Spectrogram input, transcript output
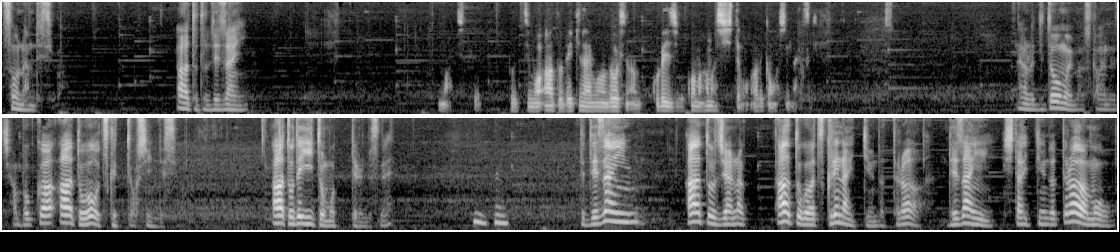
そうなんですよ。アートとデザイン。まあちょっと、どっちもアートできない者同士なんで、これ以上この話してもあれかもしれないですけど。なのでどう思いますか？アンナちゃん僕はアートを作ってほしいんですよ。アートでいいと思ってるんですね。うんうんでデザインアートじゃなくアートが作れないっていうんだったらデザインしたいっていうんだったらもう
